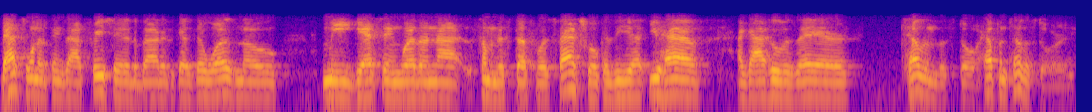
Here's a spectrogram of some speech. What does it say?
that's one of the things I appreciated about it because there was no me guessing whether or not some of this stuff was factual because you you have a guy who was there telling the story, helping tell the story.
